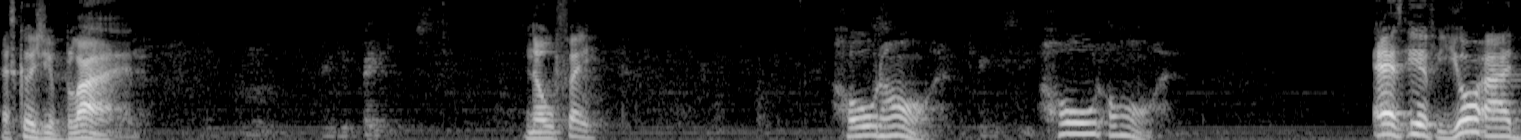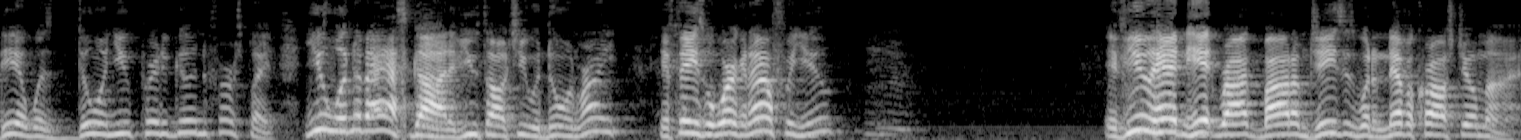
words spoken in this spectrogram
That's because you're blind. No faith. Hold on. Hold on. As if your idea was doing you pretty good in the first place. You wouldn't have asked God if you thought you were doing right, if things were working out for you. If you hadn't hit rock bottom, Jesus would have never crossed your mind.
